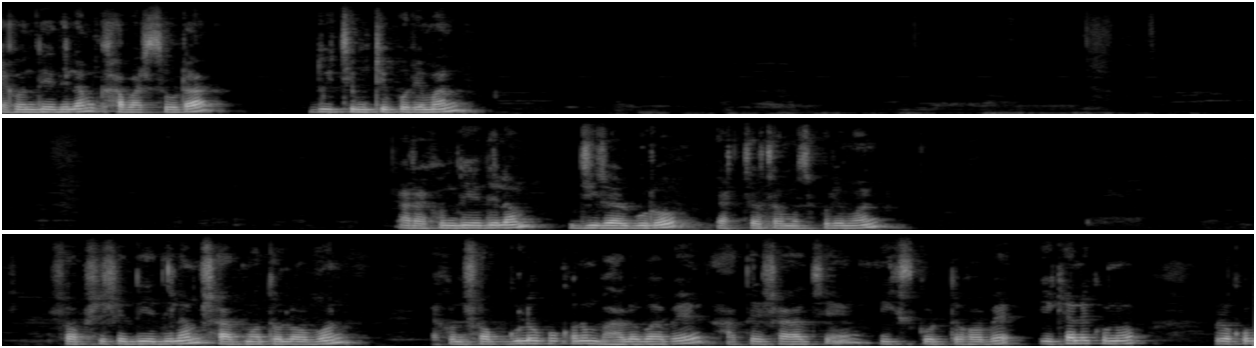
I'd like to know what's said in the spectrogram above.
এখন দিয়ে দিলাম খাবার সোডা, দুই চিমটি পরিমাণ। আর এখন দিয়ে দিলাম জিরার গুঁড়ো, এক চা চামচ পরিমাণ। সবশেষে দিয়ে দিলাম স্বাদ মতো লবণ। এখন সবগুলো উপকরণ ভালোভাবে হাতের সাহায্যে মিক্স করতে হবে। এখানে কোনো রকম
